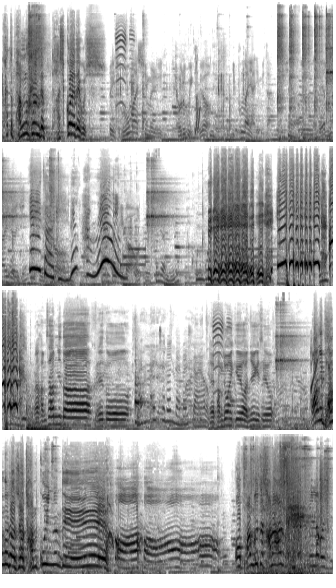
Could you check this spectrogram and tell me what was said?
카트 방금 켰는데 다시 꺼야 되고 씨 노마심을 겨루고 있고요. 이뿐만이 아닙니다. 덕이는 항명님 아 감사합니다. 그래도. 18,000원 남았어요. 네 방종할게요. 안녕히 계세요. 아니 방금 나 진짜 담고 있는데. 아, 어 방금 때 가만 빼려고 했지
